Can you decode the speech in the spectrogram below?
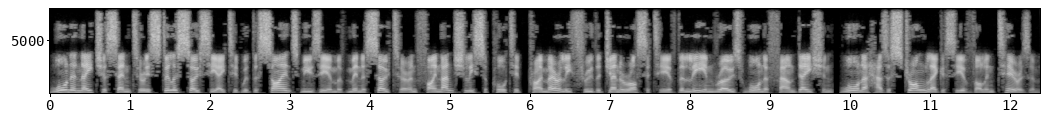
Warner Nature Center is still associated with the Science Museum of Minnesota and financially supported primarily through the generosity of the Lee and Rose Warner Foundation. Warner has a strong legacy of volunteerism.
